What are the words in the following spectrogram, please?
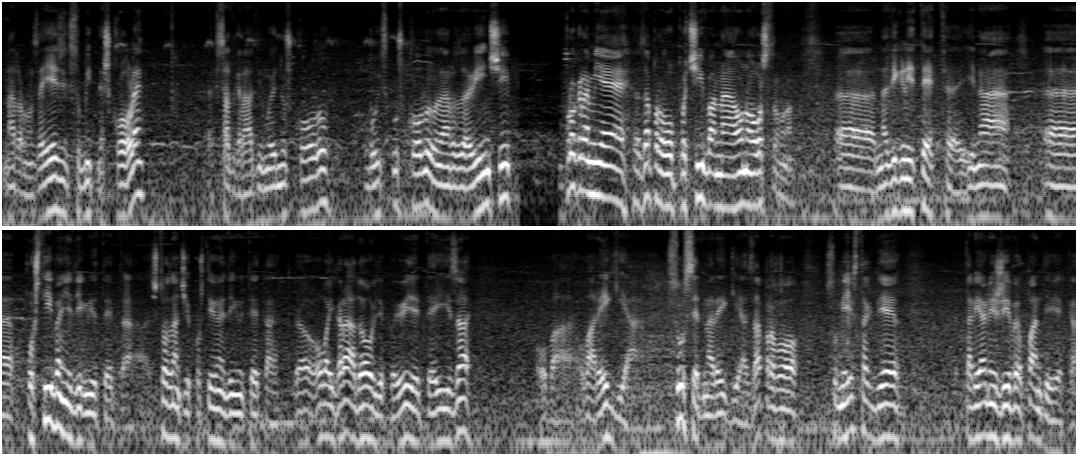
Naravno, za jezik su bitne škole. Sad gradimo jednu školu, bujsku školu, Leonardo da Vinci. Program je zapravo počiva na ono osnovno, e, na dignitet i na e, poštivanje digniteta. Što znači poštivanje digniteta? Ovaj grad ovdje koji vidite iza, ova, ova regija, susjedna regija, zapravo su mjesta gdje Italijani žive u pandivijeka,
